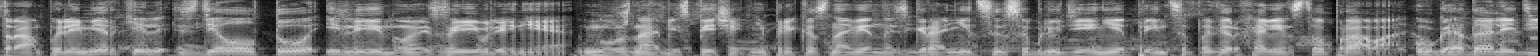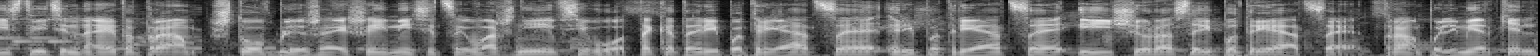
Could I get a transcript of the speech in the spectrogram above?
Трамп или Меркель, сделал то или иное заявление. Нужно обеспечить неприкосновенность границы соблюдения принципа верховенства права. Угадали, действительно, это Трамп. Что в ближайшие месяцы важнее всего, так это репатриация, репатриация и еще раз репатриация. Трамп или Меркель?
